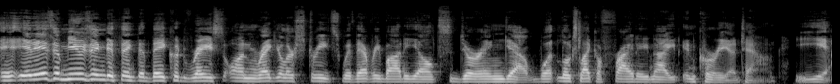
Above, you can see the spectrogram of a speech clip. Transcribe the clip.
It, it is amusing to think that they could race on regular streets with everybody else during, yeah, what looks like a Friday night in Koreatown. Yeah.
